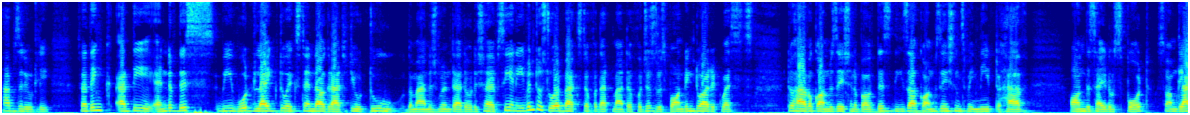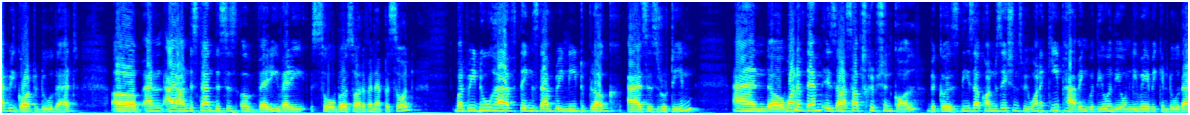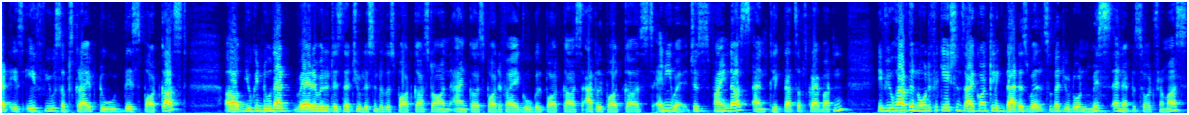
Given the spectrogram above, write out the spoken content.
Absolutely. So I think at the end of this, we would like to extend our gratitude to the management at Odisha FC and even to Stuart Baxter for that matter for just responding to our requests to have a conversation about this. These are conversations we need to have on the side of sport. So I'm glad we got to do that. Uh, and I understand this is a very, very sober sort of an episode but we do have things that we need to plug as is routine. And uh, one of them is our subscription call because these are conversations we want to keep having with you. And the only way we can do that is if you subscribe to this podcast. Uh, you can do that wherever it is that you listen to this podcast on Anchor, Spotify, Google Podcasts, Apple Podcasts, anywhere. Just find us and click that subscribe button. If you have the notifications icon, click that as well so that you don't miss an episode from us.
